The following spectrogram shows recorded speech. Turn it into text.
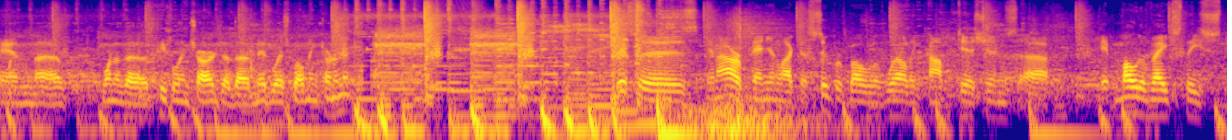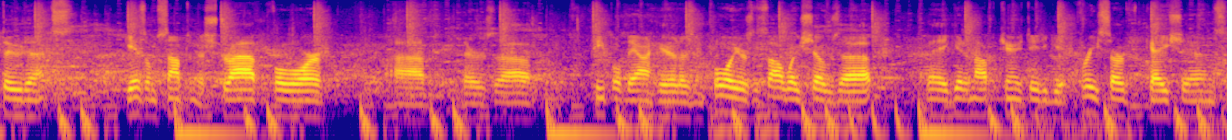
and uh, one of the people in charge of the Midwest Welding Tournament. This is, in our opinion, like the Super Bowl of welding competitions. Uh, it motivates these students, gives them something to strive for. Uh, there's uh, people down here, there's employers, this always shows up. They get an opportunity to get free certifications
